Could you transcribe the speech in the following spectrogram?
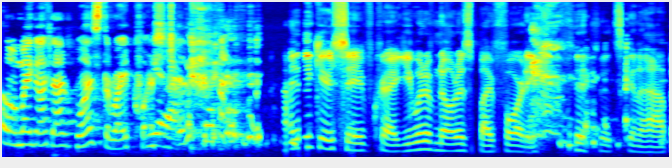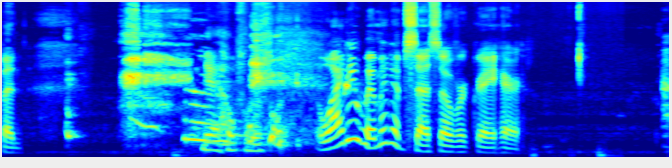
oh my god, that was the right question. Yeah. I think you're safe, Craig. You would have noticed by 40 if it's going to happen. Yeah, hopefully. Why do women obsess over gray hair? Uh,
